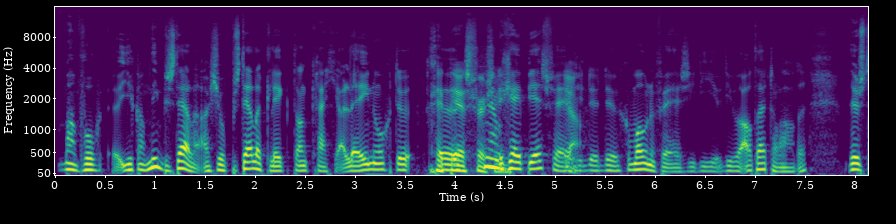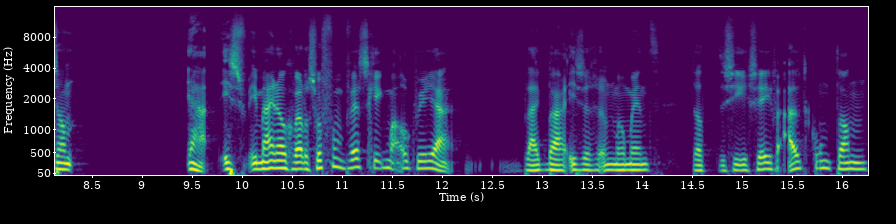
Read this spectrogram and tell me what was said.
Maar voor, je kan het niet bestellen. Als je op bestellen klikt, dan krijg je alleen nog de eh, GPS-versie. de GPS-versie, Ja. de, de gewone versie die, die we altijd al hadden. Dus dan ja, is in mijn ogen wel een soort van bevestiging, maar ook weer ja, blijkbaar is er een moment dat de Series 7 uitkomt, dan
